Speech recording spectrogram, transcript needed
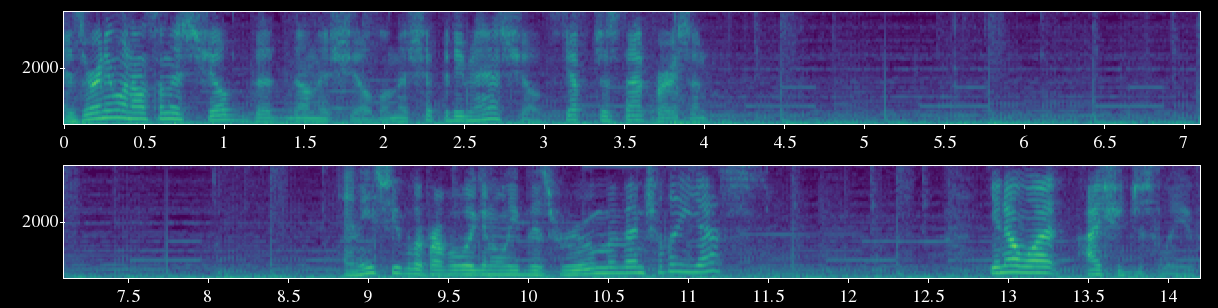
Is there anyone else on this shield that on this shield on this ship that even has shields? Yep, just that person. And these people are probably going to leave this room eventually, yes? You know what? I should just leave.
